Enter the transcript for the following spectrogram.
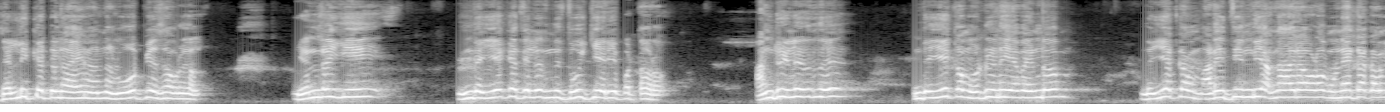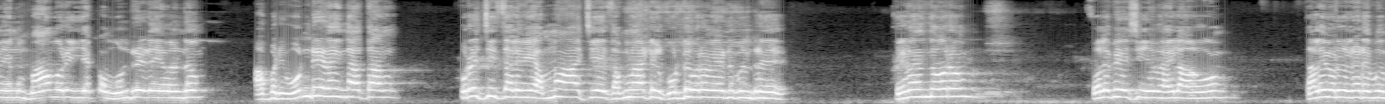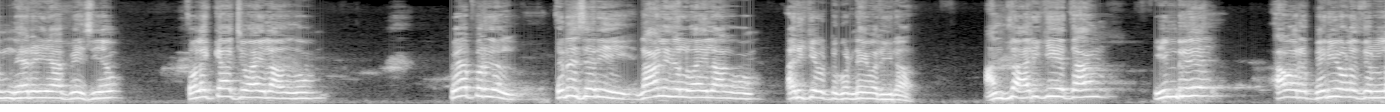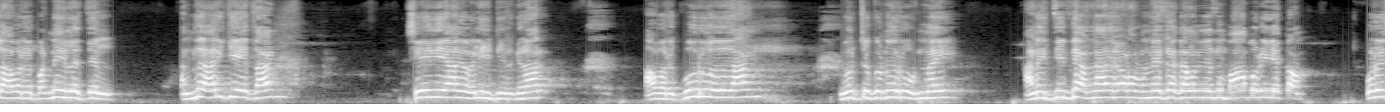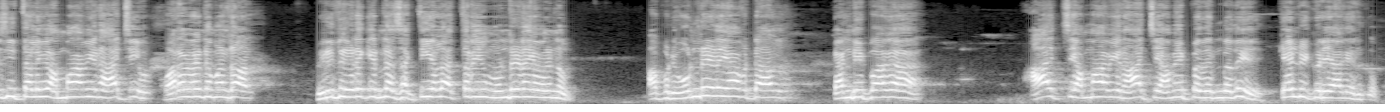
ஜல்லிக்கட்டு நாயகன் அண்ணன் ஓபிஎஸ் அவர்கள் என்றைக்கு இந்த இயக்கத்திலிருந்து தூக்கி எறியப்பட்டாரோ அன்றிலிருந்து இந்த இயக்கம் ஒன்றிணைய வேண்டும். இந்த இயக்கம் அனைத்து இந்திய அண்ணா திராவிட முன்னேற்ற கழகம் என்னும் மாபெரும் இயக்கம் ஒன்றிணைய வேண்டும். அப்படி ஒன்றிணைந்தால்தான் புரட்சி தலைவி அம்மா ஆட்சியை தமிழ்நாட்டில் கொண்டு வர வேண்டும் என்று தினந்தோறும் தொலைபேசி வாயிலாகவும் தலைவர்களிடமும் நேரடியாக பேசியும் தொலைக்காட்சி வாயிலாகவும் பேப்பர்கள் தினசரி நாளிதழ் வாயிலாகவும் அறிக்கை விட்டு கொண்டே வருகிறார். அந்த அறிக்கையை தான் இன்று அவர் பெரியோளத்தில் உள்ள அவர் பண்ணை இல்லத்தில் அந்த அறிக்கையை தான் செய்தியாக வெளியிட்டிருக்கிறார். அவர் கூறுவதுதான் நூற்றுக்கு நூறு உண்மை. அனைத்து இந்திய அண்ணா திராவிட முன்னேற்ற கழகம் என்னும் மாபெரும் இயக்கம் புரட்சி தலைவி அம்மாவின் ஆட்சி வர வேண்டும் என்றால் பிரிந்து கிடைக்கின்ற சக்திகள் அத்தனையும் ஒன்றிணைய வேண்டும். அப்படி ஒன்றிணையாவிட்டால் கண்டிப்பாக ஆட்சி அம்மாவின் ஆட்சி அமைப்பது என்பது கேள்விக்குறியாக இருக்கும்.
